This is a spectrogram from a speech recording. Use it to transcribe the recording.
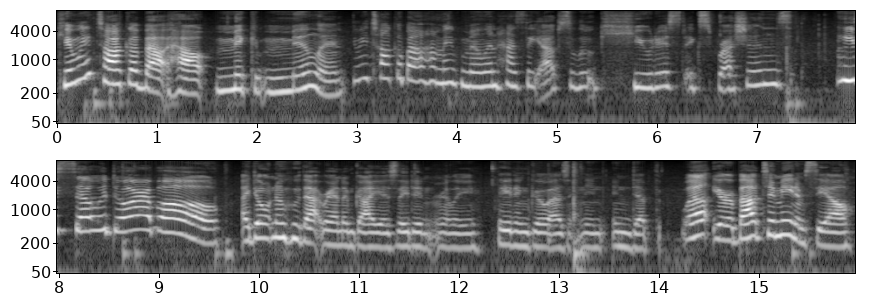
Can we talk about how McMillan? Can we talk about how McMillan has the absolute cutest expressions? He's so adorable. I don't know who that random guy is. They didn't really, they didn't go as in, in depth. Well, you're about to meet him, Ciel.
